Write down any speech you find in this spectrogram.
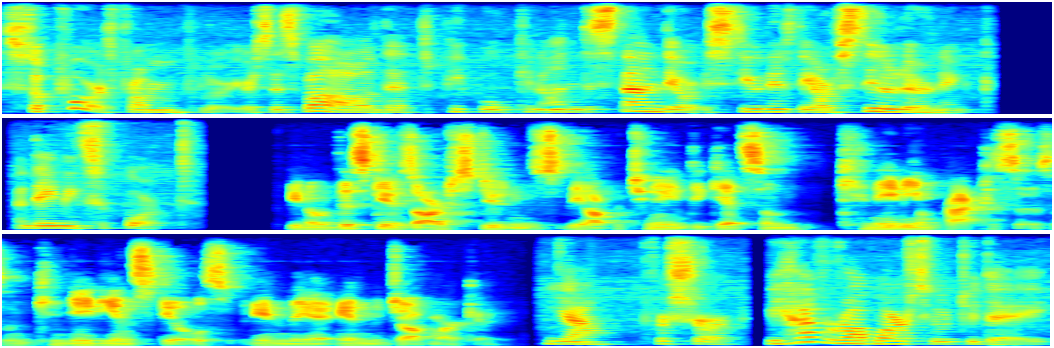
support from employers as well that people can understand their students they are still learning and they need support. You know this gives our students the opportunity to get some canadian practices and canadian skills in the in the job market. Yeah for sure. We have rob arthur today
